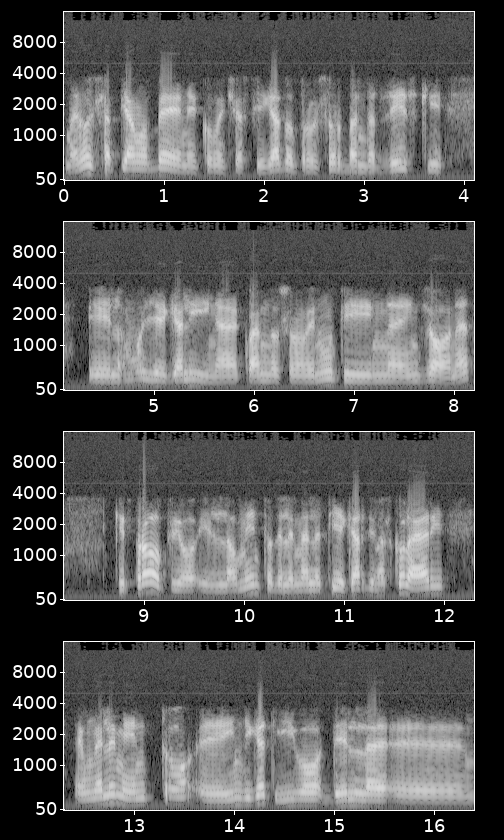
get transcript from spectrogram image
ma noi sappiamo bene, come ci ha spiegato il professor Bandazzeschi e la moglie Galina quando sono venuti in, in zona, che proprio l'aumento delle malattie cardiovascolari è un elemento eh, indicativo del, eh,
